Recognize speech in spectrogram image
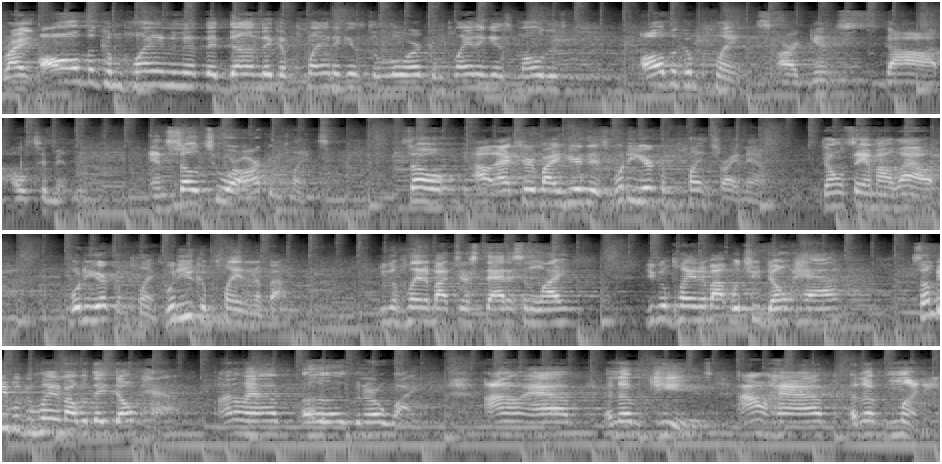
right, all the complaining that they've done, they complain against the Lord, complain against Moses, all the complaints are against God ultimately. And so too are our complaints. So I'll ask everybody here this. What are your complaints right now? Don't say them out loud. What are your complaints? What are you complaining about? You complain about your status in life. You complain about what you don't have. Some people complain about what they don't have. I don't have a husband or a wife. I don't have enough kids. I don't have enough money.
